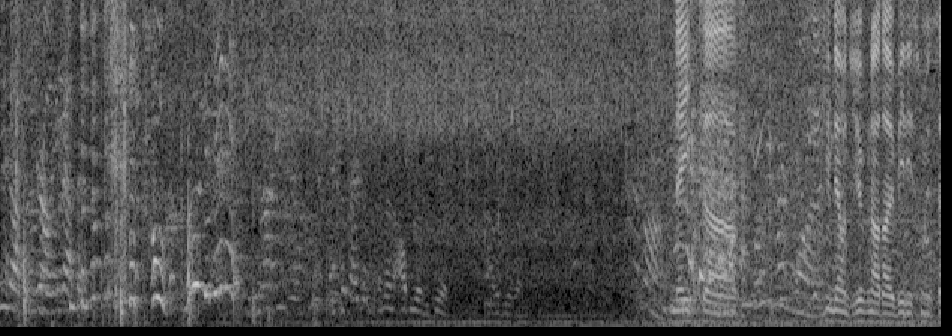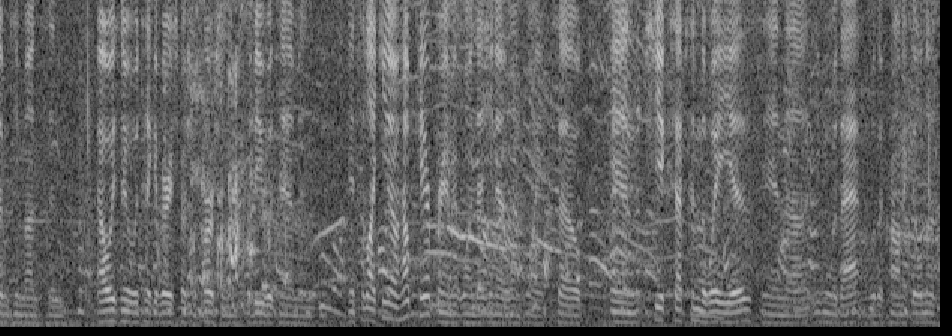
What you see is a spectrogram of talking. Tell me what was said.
You got this, girl. You got this. Oh, Ooh, you did it. And then I'll be over here. Nate uh, came down with juvenile diabetes when he was 17 months, and I always knew it would take a very special person to be with him and, and to like you know help care for him at one day, you know, at one point. So, and she accepts him the way he is, and uh, even with that, with a chronic illness,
